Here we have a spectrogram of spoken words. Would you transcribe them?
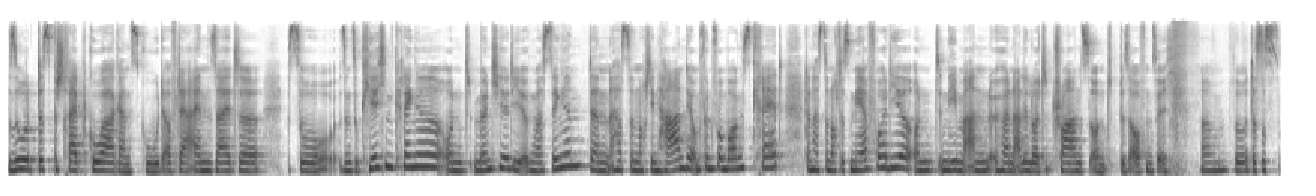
so das beschreibt Goa ganz gut. Auf der einen Seite so sind so Kirchenklänge und Mönche, die irgendwas singen. Dann hast du noch den Hahn, der um fünf Uhr morgens kräht. Dann hast du noch das Meer vor dir und nebenan hören alle Leute Trance und besaufen sich. Ähm, so, das ist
